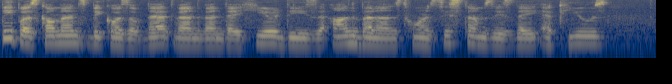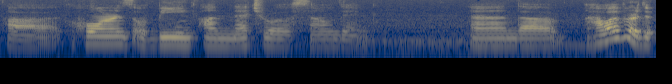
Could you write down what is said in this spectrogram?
people's comments because of that when when they hear these unbalanced horn systems is they accuse uh, horns of being unnatural sounding. And uh, however the,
